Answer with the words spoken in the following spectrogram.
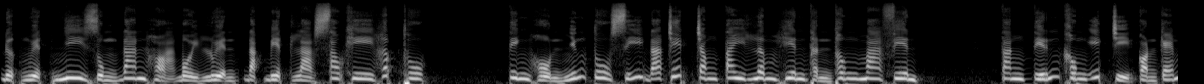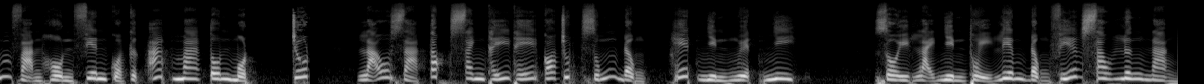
Được Nguyệt Nhi dùng đan hỏa bồi luyện đặc biệt là sau khi hấp thu. Tinh hồn những tu sĩ đã chết trong tay lâm hiên thần thông ma phiên. Tăng tiến không ít chỉ còn kém vạn hồn phiên của cực ác ma tôn một. Lão giả tóc xanh thấy thế có chút súng động, hết nhìn Nguyệt Nhi. Rồi lại nhìn Thủy Liêm động phía sau lưng nàng.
